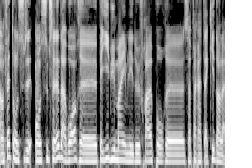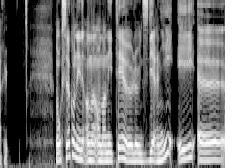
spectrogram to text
En fait, on soupçonnait- on le soupçonnait d'avoir euh, payé lui-même les deux frères pour euh, se faire attaquer dans la rue. Donc c'est là qu'on on, on en était euh, lundi dernier et euh,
